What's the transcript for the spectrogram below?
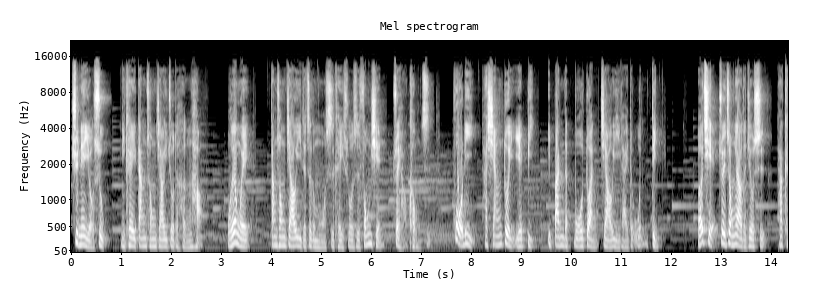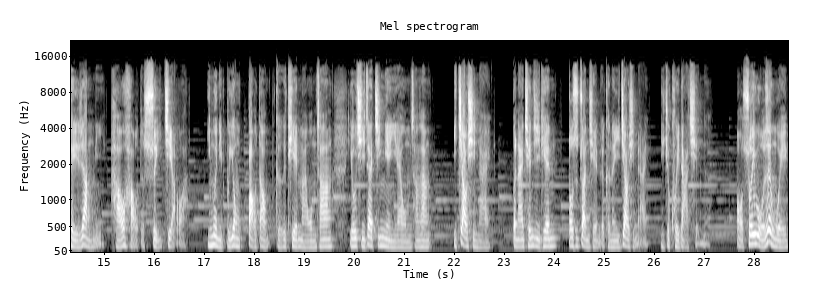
训练有素，你可以当冲交易做得很好。我认为当冲交易的这个模式可以说是风险最好控制，获利它相对也比一般的波段交易来的稳定。而且最重要的就是，它可以让你好好的睡觉啊，因为你不用抱到隔天嘛。我们常常，尤其在今年以来，我们常常一觉醒来，本来前几天都是赚钱的，可能一觉醒来你就亏大钱了哦。所以我认为，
